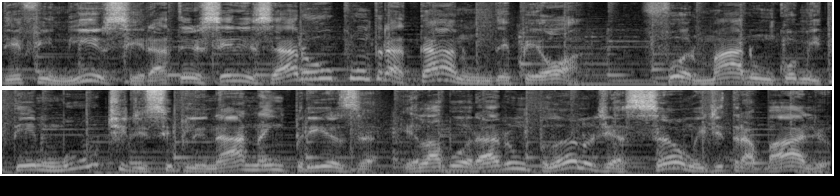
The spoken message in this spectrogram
definir se irá terceirizar ou contratar um DPO, formar um comitê multidisciplinar na empresa, elaborar um plano de ação e de trabalho,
